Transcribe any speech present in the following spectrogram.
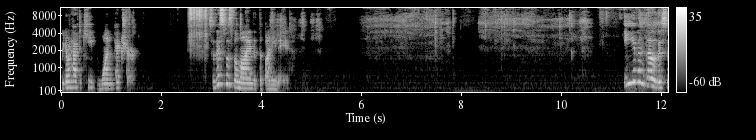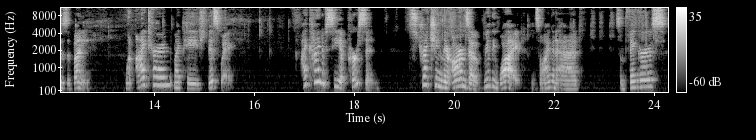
we don't have to keep one picture. So this was the line that the bunny made. Even though this is a bunny, when I turn my page this way, I kind of see a person stretching their arms out really wide. And so I'm gonna add some fingers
